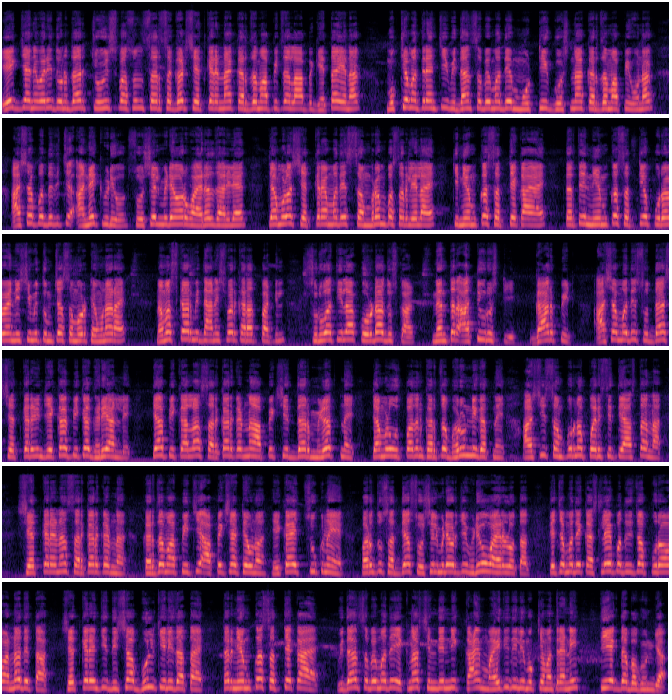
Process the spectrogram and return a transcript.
एक जानेवारी दोन हजार चोवीसपासून सरसगट शेतकऱ्यांना कर्जमाफीचा लाभ घेता येणार. मुख्यमंत्र्यांची विधानसभेमध्ये मोठी घोषणा कर्जमाफी होणार. अशा पद्धतीचे अनेक व्हिडिओ सोशल मीडियावर व्हायरल झालेले आहेत. त्यामुळं शेतकऱ्यांमध्ये संभ्रम पसरलेला आहे की नेमकं सत्य काय आहे? तर ते नेमकं सत्य पुराव्यानिशी मी तुमच्यासमोर ठेवणार आहे. नमस्कार मी ज्ञानेश्वर खरात पाटील. सुरुवातीला कोरडा दुष्काळ नंतर अतिवृष्टी गारपीट अशामध्ये सुद्धा शेतकऱ्यांनी जे काही पिकं घरी आणले त्या पिकाला सरकारकडनं अपेक्षित दर मिळत नाही त्यामुळे उत्पादन खर्च भरून निघत नाही अशी संपूर्ण परिस्थिती असताना शेतकऱ्यांना सरकारकडनं कर्जमाफीची अपेक्षा ठेवणं हे काय चूक नाही परंतु सध्या सोशल मीडियावर जे व्हिडिओ व्हायरल होतात त्याच्यामध्ये कसल्याही पद्धतीचा पुरावा न देता शेतकऱ्यांची दिशाभूल केली जात आहे. तर नेमकं सत्य काय विधानसभेमध्ये एकनाथ शिंदेंनी काय माहिती दिली मुख्यमंत्र्यांनी? ती एकदा बघून घ्या.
